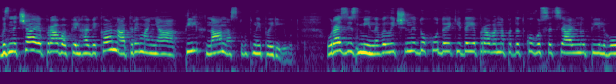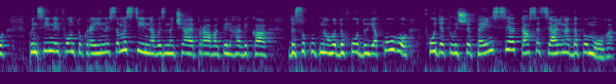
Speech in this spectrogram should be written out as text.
визначає право пільговіка на отримання пільг на наступний період. У разі зміни величини доходу, який дає право на податкову соціальну пільгу, Пенсійний фонд України самостійно визначає право пільговіка, до сукупного доходу якого входять лише пенсія та соціальна допомога,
